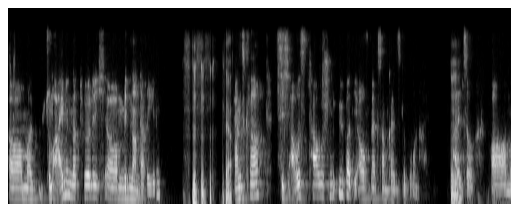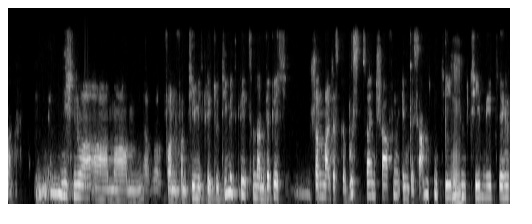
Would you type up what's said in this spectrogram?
Ähm, zum einen natürlich äh, miteinander reden. ja. Ganz klar. Sich austauschen über die Aufmerksamkeitsgewohnheiten. Mhm. Also ähm, nicht nur ähm, von, von Teammitglied zu Teammitglied, sondern wirklich schon mal das Bewusstsein schaffen im gesamten Team, mhm. im Teammeeting,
